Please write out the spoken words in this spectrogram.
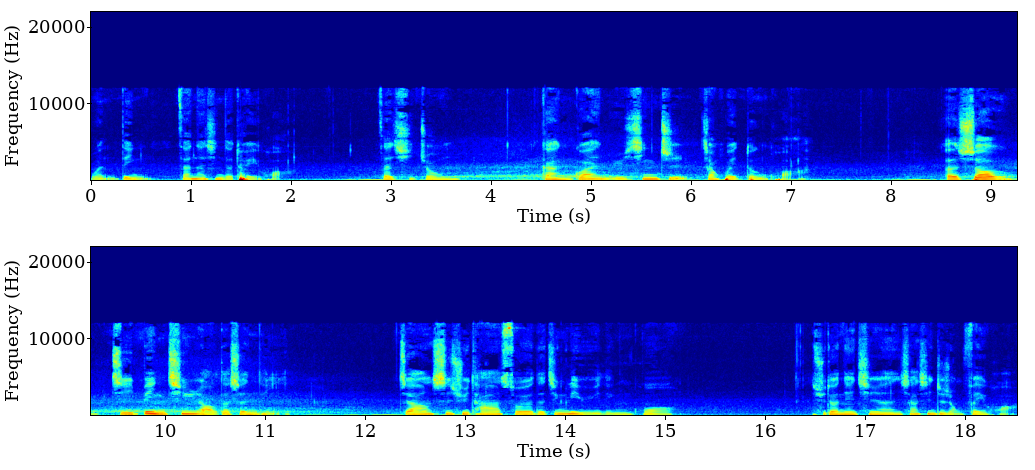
稳定、灾难性的退化，在其中，感官与心智将会钝化，而受疾病侵扰的身体将失去他所有的精力与灵活。许多年轻人相信这种废话，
